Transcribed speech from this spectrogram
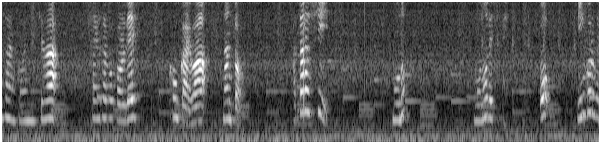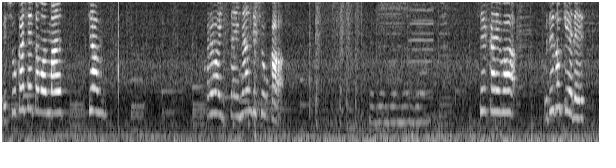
皆さんこんにちは。さゆさ心です。今回はなんと新しいもの？ものですね。をリンゴルフで紹介したいと思います。じゃん。これは一体何でしょうか？正解は腕時計です。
